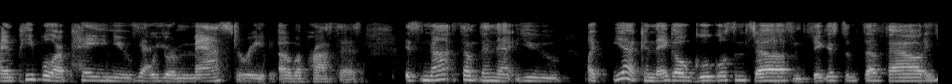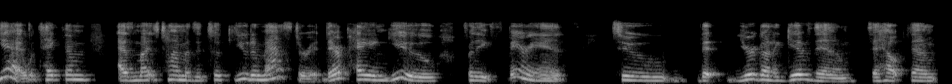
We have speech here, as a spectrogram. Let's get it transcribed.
and people are paying you yes. for your mastery of a process. It's not something that you like, yeah, can they go Google some stuff and figure some stuff out? And yeah, it would take them as much time as it took you to master it. They're paying you for the experience to that you're going to give them to help them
